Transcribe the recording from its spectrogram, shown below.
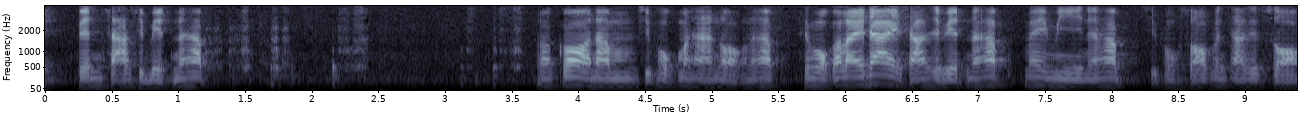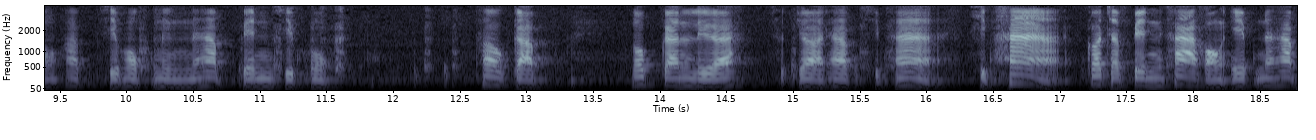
7 เป็น 31 นะครับ แล้วก็นำ16 มาหารออกนะครับ 16 อะไรได้ 31 นะครับ ไม่มีนะครับ 16 2 เป็น 32 ครับ 16 1 นะครับ เป็น 16 เท่ากับลบกันเหลือ สุดยอดครับ 15 15 ก็จะเป็นค่าของ f นะครับ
